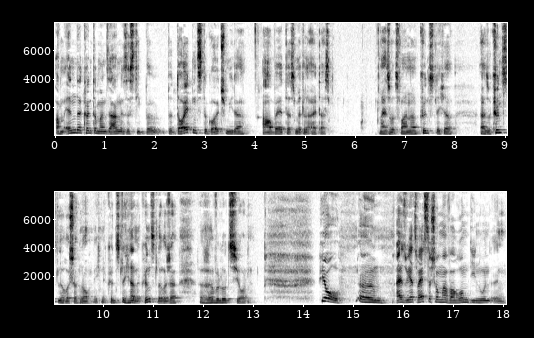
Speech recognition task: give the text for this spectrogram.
am Ende, könnte man sagen, es ist die be bedeutendste Goldschmiedearbeit des Mittelalters. Also es war eine künstliche, also künstlerische, noch nicht eine künstliche, eine künstlerische Revolution. Jo, ähm, also jetzt weißt du schon mal, warum die nun in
